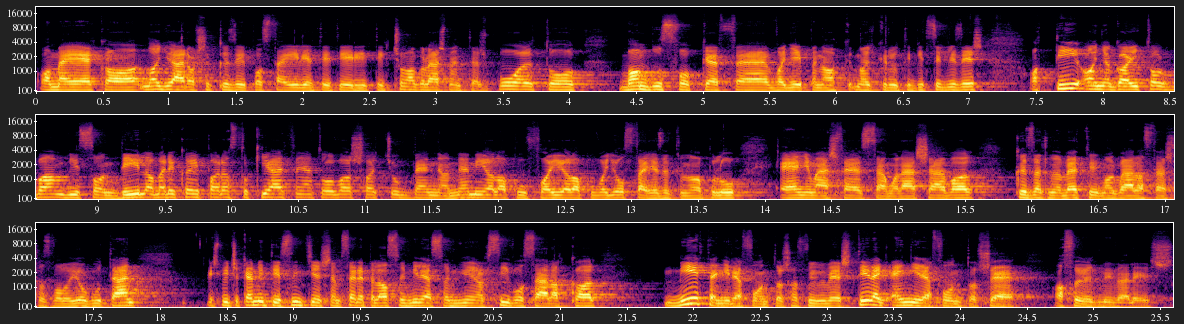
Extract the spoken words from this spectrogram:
amelyek a nagyvárosi középosztály életét érintik. Csomagolásmentes boltok, bambuszfogkefe, vagy éppen a nagykörülti biciklizés. A ti anyagaitokban viszont dél-amerikai parasztok kiáltványát olvashatjuk benne a nemi alapú, fai alapú vagy osztályhelyzetben alapuló elnyomás felszámolásával, közvetlenül a vetőmag választáshoz való jog után. És még csak említés szintjén sem szerepel az, hogy mi lesz a műanyag szívószálakkal, miért ennyire fontos a földművelés? Tényleg ennyire fontos-e a földművelés?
